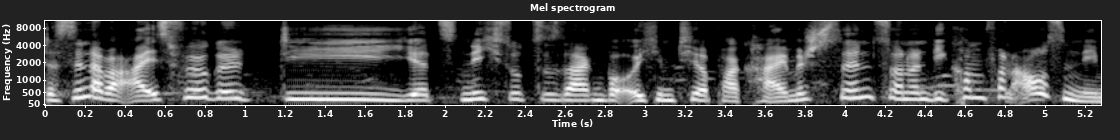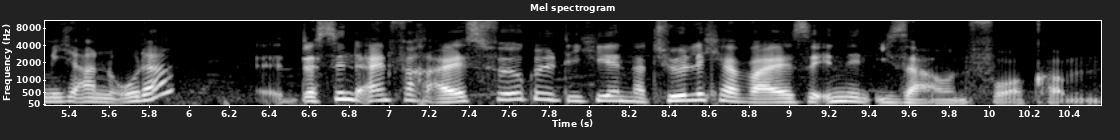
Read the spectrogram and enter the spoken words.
Das sind aber Eisvögel, die jetzt nicht sozusagen bei euch im Tierpark heimisch sind, sondern die kommen von außen, nehme ich an, oder? Das sind einfach Eisvögel, die hier natürlicherweise in den Isarauen vorkommen.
